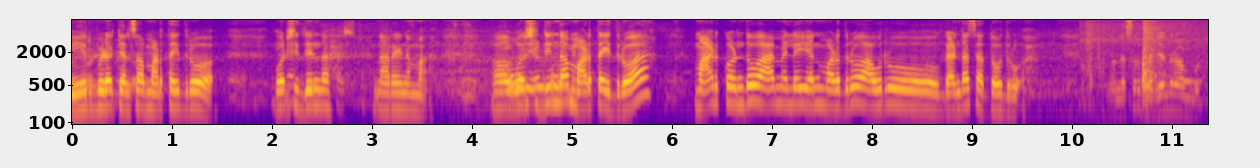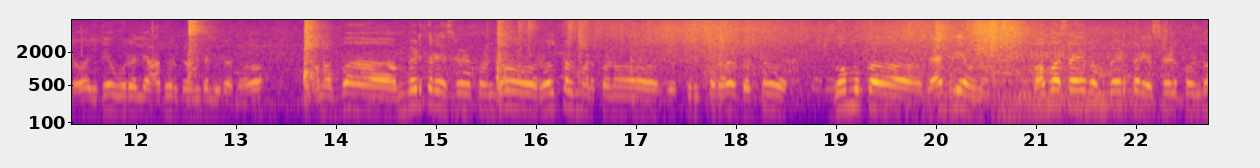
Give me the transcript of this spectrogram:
ನೀರು ಬಿಡೋ ಕೆಲಸ ಮಾಡ್ತಾಯಿದ್ರು ವರ್ಷದಿಂದ ನಾರಾಯಣಮ್ಮ ವರ್ಷದಿಂದ ಮಾಡ್ತಾಯಿದ್ರು ಮಾಡಿಕೊಂಡು ಆಮೇಲೆ ಏನು ಮಾಡಿದ್ರು, ಅವರು ಗಂಡ ಸತ್ತೋದ್ರು. ನನ್ನ ಹೆಸರು ಗಜೇಂದ್ರ ಅಂದ್ಬಿಟ್ಟು, ಇದೇ ಊರಲ್ಲಿ ಆದೂರು ಗ್ರಾಮದಲ್ಲಿ ಇರೋದು. ಅವನೊಬ್ಬ ಅಂಬೇಡ್ಕರ್ ಹೆಸರು ಹೇಳ್ಕೊಂಡು ರೋಲ್ ಕಾಲ್ ಮಾಡ್ಕೊಂಡು ತಿರುಗ್ತಾರೋ ದೊಡ್ಡ ಗೋಮುಖ ವ್ಯಾದ್ರಿ ಅವನು. ಬಾಬಾ ಸಾಹೇಬ್ ಅಂಬೇಡ್ಕರ್ ಹೆಸರು ಹೇಳ್ಕೊಂಡು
